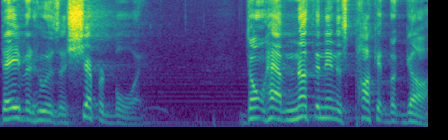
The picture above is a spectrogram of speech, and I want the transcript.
David, who is a shepherd boy, don't have nothing in his pocket but God.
